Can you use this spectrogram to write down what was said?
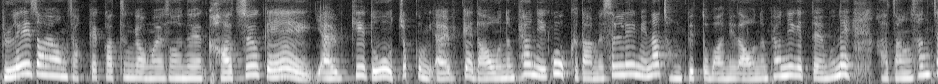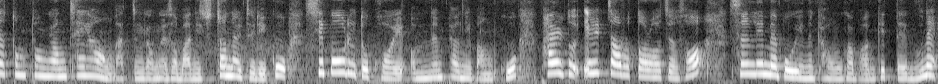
블레이저형 자켓 같은 경우에서는 가죽의 얇기도 조금 얇게 나오는 편이고 그 다음에 슬림이나 정핏도 많이 나오는 편이기 때문에 가장 상체 통통형 체형 같은 경우에서 많이 추천을 드리고 시보리도 거의 없는 편이 많고 팔도 일자로 떨어져서 슬림해 보이는 경우가 많기 때문에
